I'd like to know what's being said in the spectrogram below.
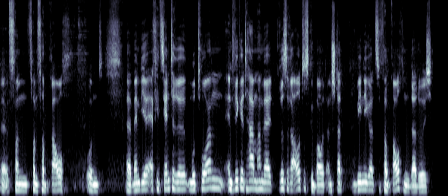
äh, von, von Verbrauch und äh, wenn wir effizientere Motoren entwickelt haben, haben wir halt größere Autos gebaut, anstatt weniger zu verbrauchen dadurch.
